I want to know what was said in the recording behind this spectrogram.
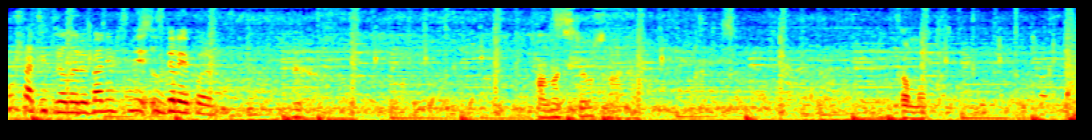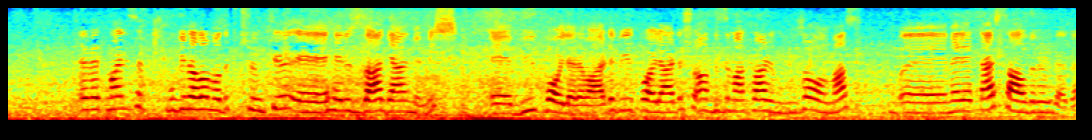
Bursa titraları ben hepsini ızgara yaparım. Almak istiyor musun hala? Tamam. Evet maalesef bugün alamadık çünkü e, henüz daha gelmemiş. E, büyük boyları vardı. Büyük boylarda şu an bizim akvaryumumuzda olmaz. E, melekler saldırır dedi.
